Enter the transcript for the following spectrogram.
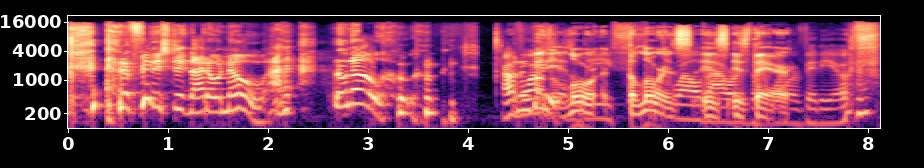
and I finished it, and I don't know. I, I don't know. I've don't watched get it. at Lore- the lore is- is- is there. videos.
